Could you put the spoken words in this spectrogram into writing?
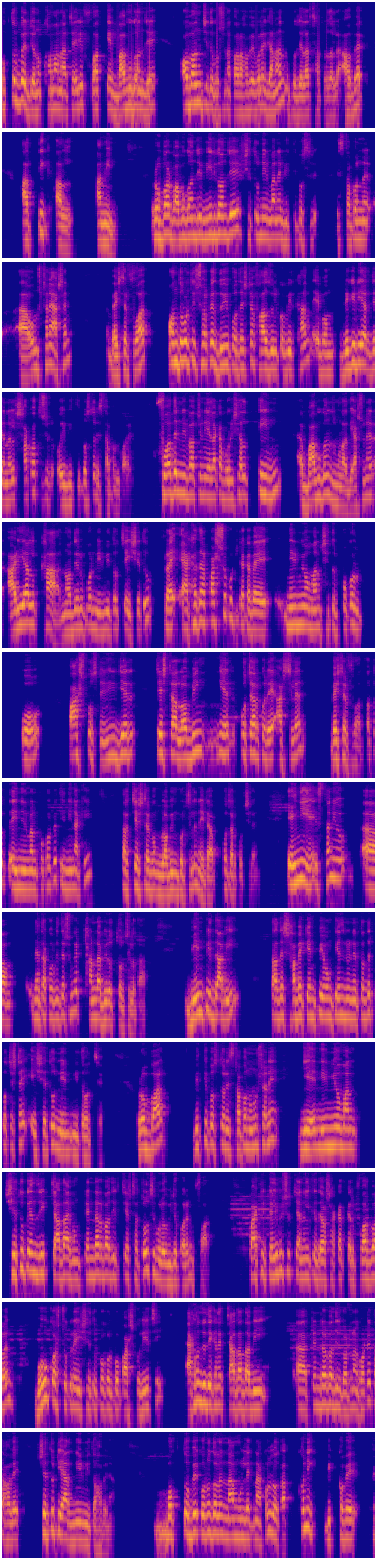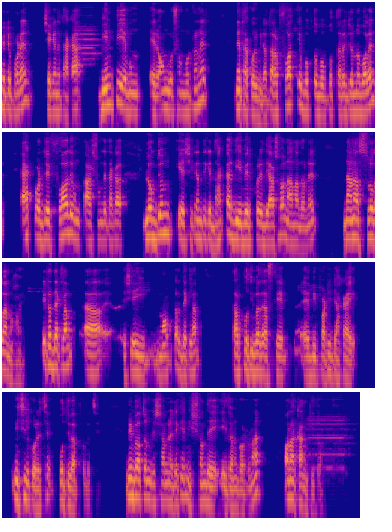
বক্তব্যের জন্য ক্ষমা না চাইলে ফুয়াদকে বাবুগঞ্জে অবাঞ্ছিত ঘোষণা করা হবে বলে জানান উপজেলা ছাত্রদলের আহ্বায়ক আতিক আল আমিন। রোববার বাবুগঞ্জে মীরগঞ্জে সেতু নির্মাণের ভিত্তিপ্রস্তর স্থাপনের আহ, অনুষ্ঠানে আসেন ব্যারিস্টার ফুয়াদ। অন্তর্বর্তী সরকারের দুই উপদেষ্টা ফাজুল কবির খান এবং ব্রিগেডিয়ার জেনারেল শাকত ওই ভিত্তিপ্রস্তর স্থাপন করেন। ফুয়াদের নির্বাচনী এলাকা বরিশাল তিন বাবুগঞ্জ মোলাদি আসনের আড়িয়াল খা নদের উপর নির্মিত হচ্ছে এই সেতু। প্রায় এক হাজার পাঁচশো কোটি টাকা ব্যয় নির্মীয়মান সেতুর প্রকল্প পাশ প্রশ্নে নিজের চেষ্টা লবিং এর প্রচার করে আসছিলেন ব্যারিস্টার ফুয়াদ। অর্থাৎ এই নির্মাণ প্রকল্পে তিনি নাকি তার চেষ্টা এবং লবিং করছিলেন এটা প্রচার করছিলেন। এই নিয়ে স্থানীয় নেতাকর্মীদের সঙ্গে ঠান্ডা বিরোধ চলছিল তার। বিএনপির দাবি তাদের সাবেক এমপি এবং কেন্দ্রীয় নেতাদের প্রচেষ্টায় এই সেতু নির্মিত হচ্ছে। রোববার ভিত্তিপ্রস্তর স্থাপন অনুষ্ঠানে গিয়ে নির্মীয়মান সেতু কেন্দ্রিক চাঁদা এবং টেন্ডারবাজির চেষ্টা চলছে বলে অভিযোগ করেন ফুয়াদ। কয়েকটি টেলিভিশন চ্যানেলকে দেওয়া সাক্ষাৎকারে ফুয়াদ বলেন, বহু কষ্ট করে এই সেতু প্রকল্প পাশ করিয়েছি। এখন যদি এখানে চাঁদা দাবি টেন্ডারবাজির ঘটনা ঘটে, তাহলে সেতুটি আর নির্মিত হবে না। বক্তব্যে কোনো দলের নাম উল্লেখ না করলেও তাৎক্ষণিক বিক্ষোভে ফেটে পড়েন সেখানে থাকা বিএনপি এবং এর অঙ্গ সংগঠনের নেতাকর্মীরা। তারা ফুয়াদকে বক্তব্য প্রত্যাহারের জন্য বলেন, এক পর্যায়ে ফুয়াদ এবং তার সঙ্গে থাকা লোকজনকে সেখান থেকে ধাক্কা দিয়ে বের করে দেওয়া সহ নানা ধরনের, নানা স্লোগান হয়। এটা দেখলাম সেই মবটা দেখলাম। তার প্রতিবাদে আজকে এবি পার্টি ঢাকায় মিছিল করেছে, প্রতিবাদ করেছে। নির্বাচনকে সামনে রেখে নিঃসন্দেহে এই ধরনের ঘটনা অনাকাঙ্ক্ষিত।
